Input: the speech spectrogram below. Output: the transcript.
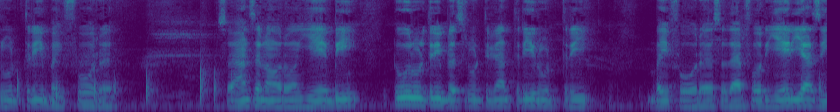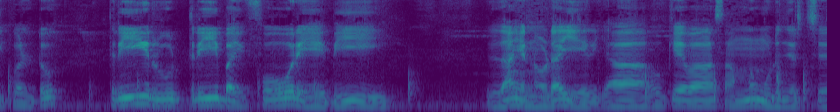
root three by four so answer என்ன வரும். AB two root three plus root த்ரீனா three root three by four so therefore area is equal to three root three by four AB இதுதான் என்னோடய ஏரியா. ஓகேவா செம்மு முடிஞ்சிருச்சு.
